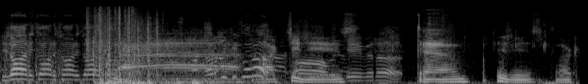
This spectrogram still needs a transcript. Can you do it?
He's on. He's on. He's on. He's on. Nah. How did we give that up? Fuck, Oh, we gave it up. Damn. GG's. Fuck.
